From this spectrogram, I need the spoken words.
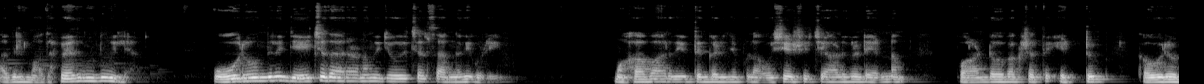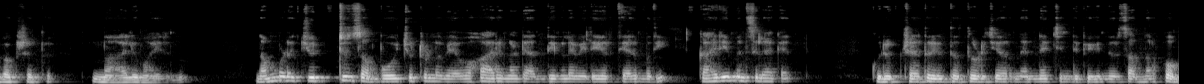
അതിൽ മതഭേദമൊന്നുമില്ല. ഓരോന്നിലും ജയിച്ചതാരാണെന്ന് ചോദിച്ചാൽ സംഗതി കുഴയും. മഹാഭാരത യുദ്ധം കഴിഞ്ഞപ്പോൾ അവശേഷിച്ച ആളുകളുടെ എണ്ണം പാണ്ഡവപക്ഷത്ത് എട്ടും കൗരവപക്ഷത്ത് നാലുമായിരുന്നു. നമ്മുടെ ചുറ്റും സംഭവിച്ചിട്ടുള്ള വ്യവഹാരങ്ങളുടെ അന്ത്യങ്ങളെ വിലയിരുത്തിയാലും മതി. കാര്യം മനസ്സിലാക്കാൻ കുരുക്ഷേത്ര യുദ്ധത്തോട് ചേർന്ന് എന്നെ ചിന്തിപ്പിക്കുന്ന ഒരു സന്ദർഭം.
